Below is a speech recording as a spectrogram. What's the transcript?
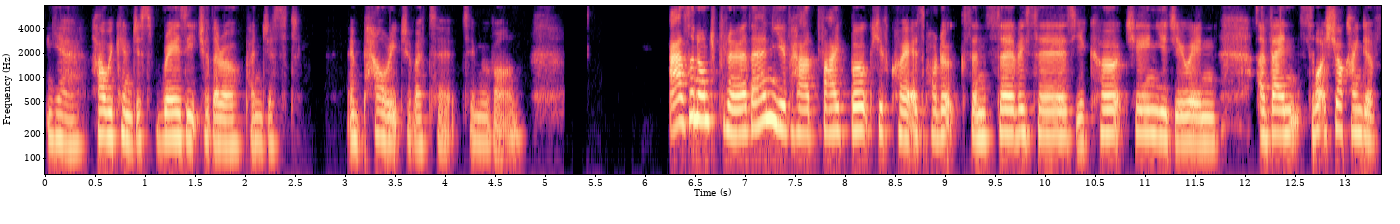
Yeah how we can just raise each other up and just empower each other to to move on as an entrepreneur then you've had five books you've created products and services you're coaching you're doing events. What's your kind of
